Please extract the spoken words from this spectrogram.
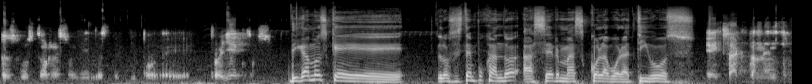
pues justo resolviendo este tipo de proyectos. Digamos que los está empujando a ser más colaborativos. Exactamente.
